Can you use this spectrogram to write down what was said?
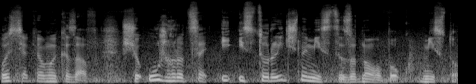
Ось як я вам і казав, що Ужгород це і історичне місце з одного боку, місто,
